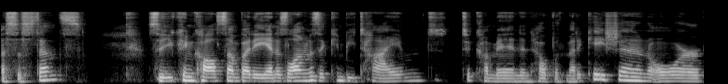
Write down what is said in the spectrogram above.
assistance. So you can call somebody, and as long as it can be timed to come in and help with medication, or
